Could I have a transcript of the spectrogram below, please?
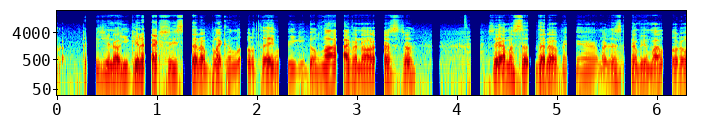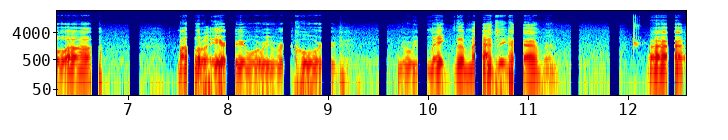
up. Because you know, you could actually set up like a little thing where you could go live and all that stuff. So yeah, I'm gonna set that up in here. This is gonna be my little, uh, my little area where we record, where we make the magic happen. All right.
